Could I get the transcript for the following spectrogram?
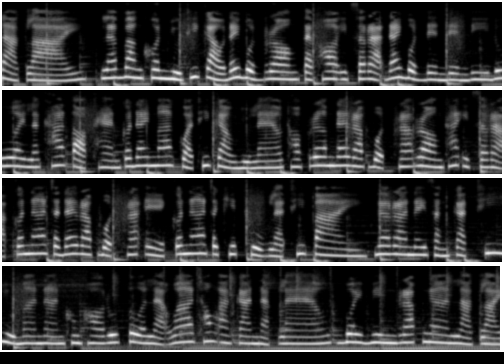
หลากหลาย และบางคนอยู่ที่เก่าได้บทรอง แต่พออิสระได้บทเด่นเด่นดีด้วย และค่าตอบแทนก็ได้มากกว่าที่เก่าอยู่แล้วท็อปเริ่มได้รับบทพระรองถ้าอิสระก็น่าจะได้รับบทพระเอกก็น่าจะคิดถูกแหละที่ไป ดาราในสังกัดที่อยู่มานานคงพอรู้ตัวแหละว่าช่องอาการหนักแล้วบอยบินรับงานหลากหลาย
